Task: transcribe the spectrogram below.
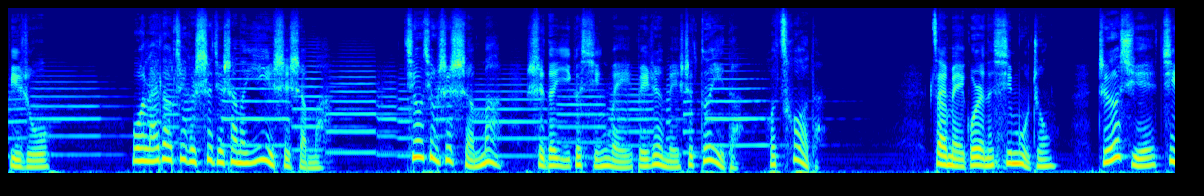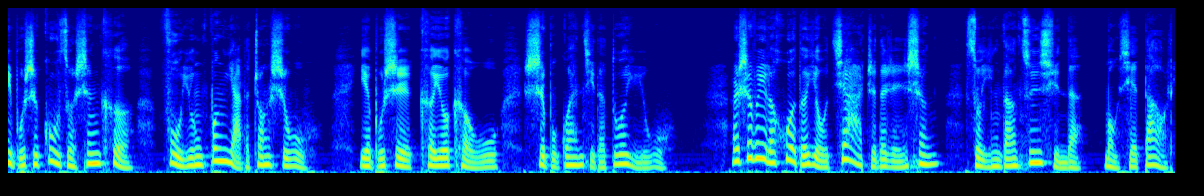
比如：我来到这个世界上的意义是什么？究竟是什么使得一个行为被认为是对的或错的？在美国人的心目中，哲学既不是故作深刻、附庸风雅的装饰物。也不是可有可无、事不关己的多余物，而是为了获得有价值的人生所应当遵循的某些道理。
